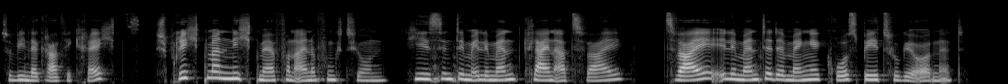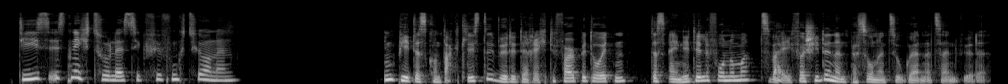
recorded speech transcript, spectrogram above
so wie in der Grafik rechts, spricht man nicht mehr von einer Funktion. Hier sind dem Element a2 zwei Elemente der Menge groß B zugeordnet. Dies ist nicht zulässig für Funktionen. In Peters Kontaktliste würde der rechte Fall bedeuten, dass eine Telefonnummer zwei verschiedenen Personen zugeordnet sein würde.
